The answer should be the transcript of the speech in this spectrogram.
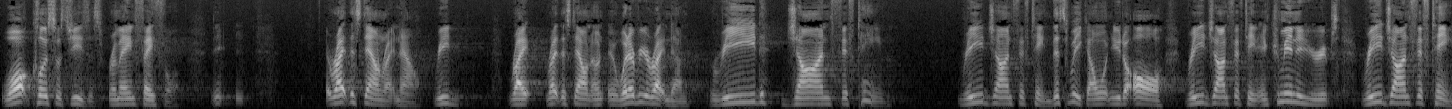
Walk close with Jesus. Remain faithful. Write this down right now. Read, write, write this down, whatever you're writing down. Read John 15. Read John 15. This week, I want you to all read John 15. In community groups, read John 15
